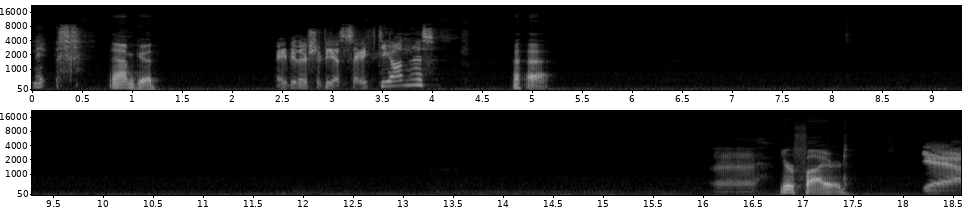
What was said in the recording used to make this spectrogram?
Yeah, I'm good. Maybe there should be a safety on this? Uh, You're fired. Yeah.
